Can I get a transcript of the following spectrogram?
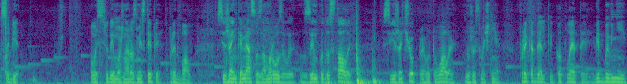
собі ось сюди можна розмістити, придбав. Свіженьке м'ясо заморозили, взимку достали, свіжачок приготували, дуже смачні фрикадельки, котлети, відбивні.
